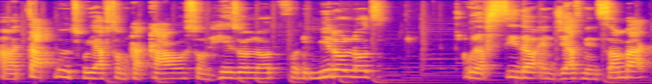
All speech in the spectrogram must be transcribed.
Uh, top notes, we have some cacao, some hazelnut. For the middle notes, we have cedar and jasmine sambac.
